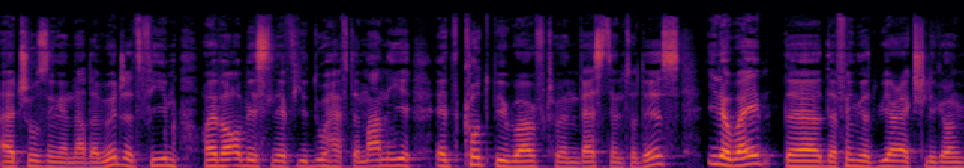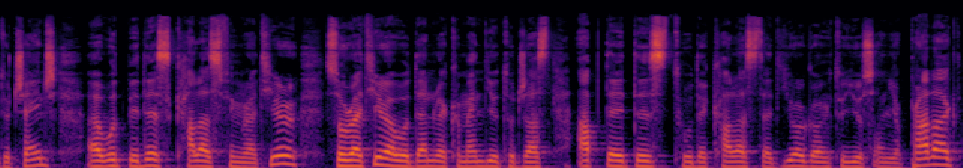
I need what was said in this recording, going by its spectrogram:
uh, choosing another widget theme. However, obviously, if you do have the money, it could be worth to invest into this. Either way, the, the thing that we are actually going to change uh, would be this colors thing right here. So right here, I would then recommend you to just update this to the colors that you're going to use on your product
